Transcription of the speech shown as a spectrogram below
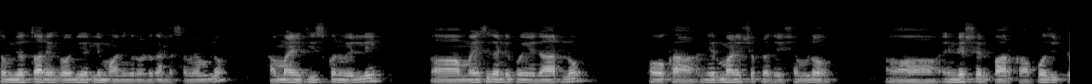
తొమ్మిదో తారీఖు రోజు ఎర్లీ మార్నింగ్ రెండు గంటల సమయంలో అమ్మాయిని తీసుకొని వెళ్ళి ఆ, మైసిగండి పోయే దారిలో ఒక నిర్మానుష్య ప్రదేశంలో ఇండస్ట్రియల్ పార్క్ ఆపోజిట్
